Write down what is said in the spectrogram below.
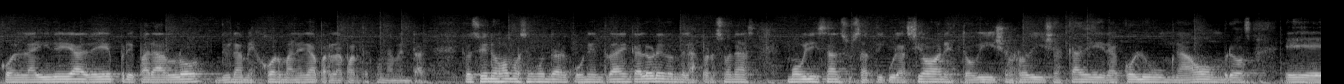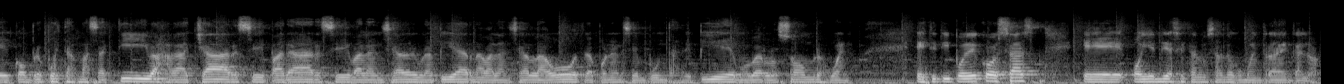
con la idea de prepararlo de una mejor manera para la parte fundamental. Entonces hoy nos vamos a encontrar con una entrada en calor en donde las personas movilizan sus articulaciones, tobillos, rodillas, cadera, columna, hombros, eh, con propuestas más activas, agacharse, pararse, balancear una pierna, balancear la otra, ponerse en puntas de pie, mover los hombros, bueno, este tipo de cosas eh, hoy en día se están usando como entrada en calor.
